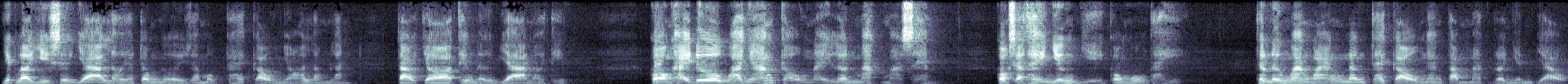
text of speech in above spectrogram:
Dứt lời vị sư già lôi ở trong người ra một trái cầu nhỏ long lanh, trao cho thiếu nữ già nói tiếp. Con hãy đưa quả nhãn cầu này lên mắt mà xem, con sẽ thấy những gì con muốn thấy. Thiếu nữ ngoan ngoãn nâng trái cầu ngang tầm mắt rồi nhìn vào.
